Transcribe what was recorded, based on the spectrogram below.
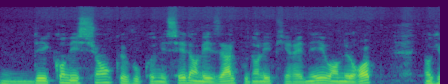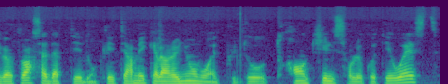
des conditions que vous connaissez dans les Alpes ou dans les Pyrénées ou en Europe. Donc il va falloir s'adapter. Donc les thermiques à La Réunion vont être plutôt tranquilles sur le côté ouest.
